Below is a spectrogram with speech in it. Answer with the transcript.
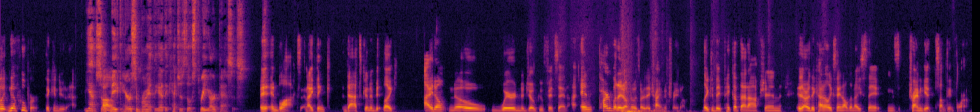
But you have Hooper that can do that Yeah, so Um, make Harrison Bryant the guy that catches those three yard passes. and, and blocks. And I think that's going to be like, I don't know where Njoku fits in. And part of what I don't know is are they trying to trade him? Like, did they pick up that option? Are they kind of like saying all the nice things, trying to get something for him?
